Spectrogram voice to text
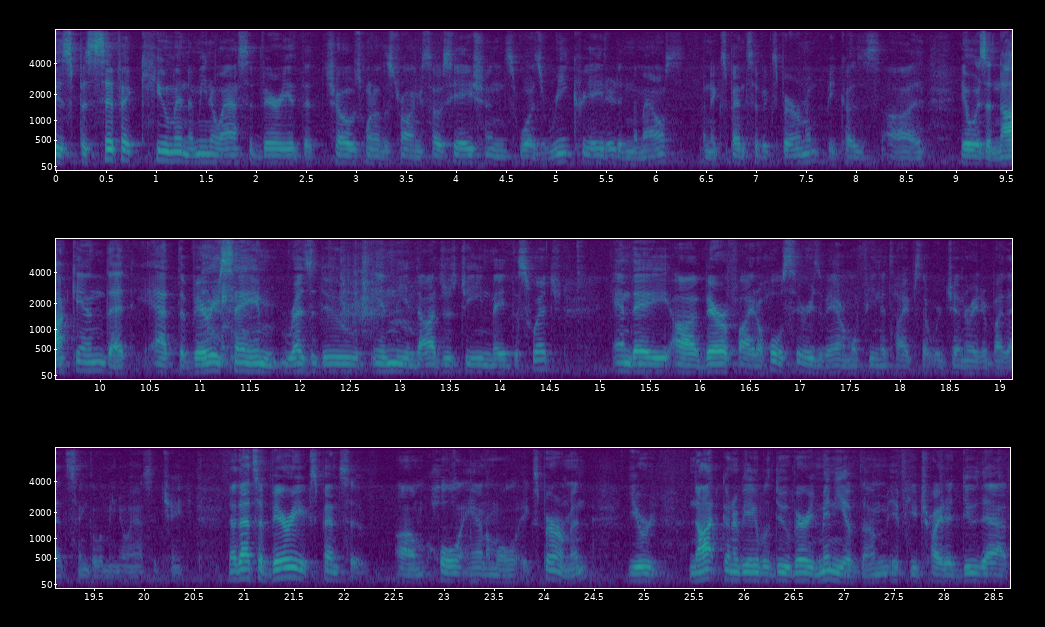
The specific human amino acid variant that shows one of the strong associations was recreated in the mouse, an expensive experiment because uh, it was a knock-in that at the very same residue in the endogenous gene made the switch, and they uh, verified a whole series of animal phenotypes that were generated by that single amino acid change. Now, that's a very expensive um, whole animal experiment. You're not going to be able to do very many of them if you try to do that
